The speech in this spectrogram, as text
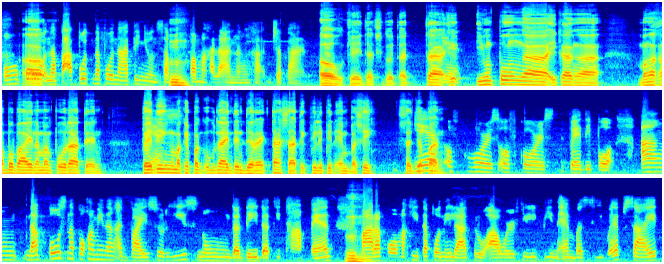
Opo, napaabot na po natin yun sa Mm. pamahalaan ng Japan. Okay, that's good. At ah, Yes. yung pong ah, ikang ah, mga kababayan naman po natin, pwedeng Yes. makipag-ugnayan din direkta sa ating Philippine Embassy sa Japan. Yes, of course, of course. Pwede po. Ang na-post na po kami ng advisories nung the day that it happened Mhm. para po makita po nila through our Philippine Embassy website,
